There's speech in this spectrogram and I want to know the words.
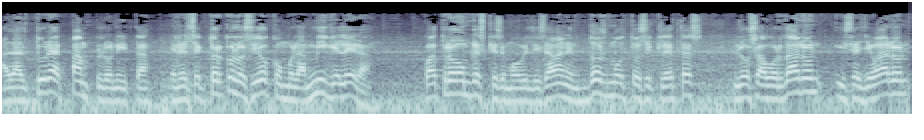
a la altura de Pamplonita, en el sector conocido como la Miguelera, cuatro hombres que se movilizaban en dos motocicletas los abordaron y se llevaron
